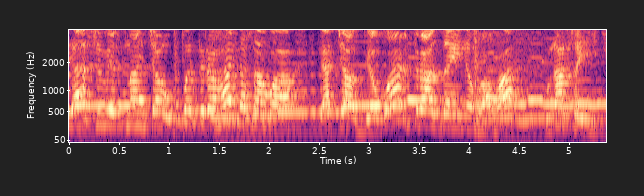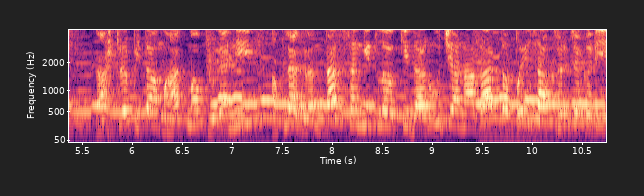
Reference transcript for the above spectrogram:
त्या व्यसनांचा उपद्रह नसावा. त्याचा व्यवहार त्रासदायी न व्हावा. कुणासही राष्ट्रपिता महात्मा फुल्यांनी आपल्या ग्रंथात सांगितलं की दारूच्या नादात पैसा खर्च करी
